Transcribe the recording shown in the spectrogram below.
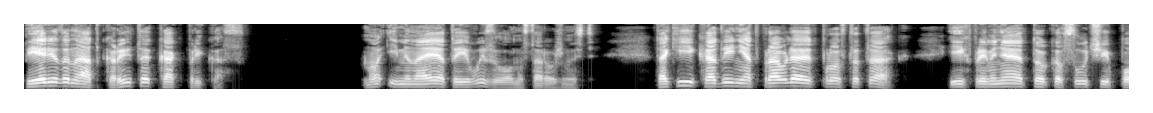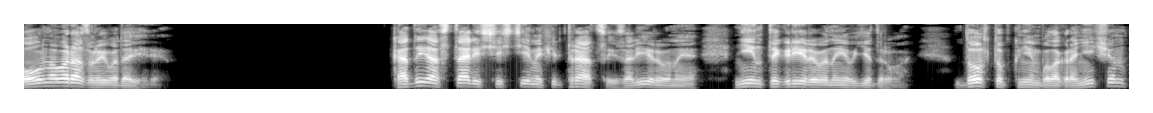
переданы открыто как приказ. Но именно это и вызвало настороженность. Такие коды не отправляют просто так, их применяют только в случае полного разрыва доверия. Коды остались в системе фильтрации, изолированные, не интегрированные в ядро. Доступ к ним был ограничен,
